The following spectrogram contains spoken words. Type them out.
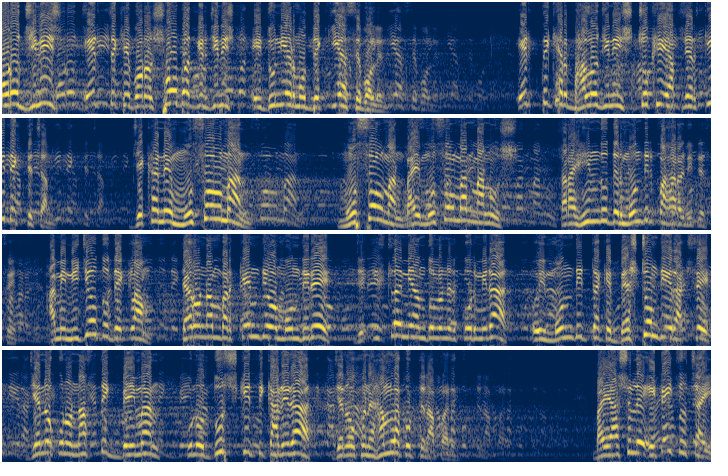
বড় জিনিস, এর থেকে বড় সৌভাগ্যের জিনিস এই দুনিয়ার মধ্যে কি আছে বলেন? এর থেকে আর ভালো জিনিস চোখে আপনি আর কি দেখতে চান? যেখানে মুসলমান মুসলমান। ভাই মুসলমান মানুষ তারা হিন্দুদের মন্দির পাহারা দিতেছে। আমি নিজেও তো দেখলাম তেরো নম্বর কেন্দ্রীয় মন্দিরে যে ইসলামী আন্দোলনের কর্মীরা ওই মন্দিরটাকে বেষ্টন দিয়ে রাখছে যেন কোনো নাস্তিক বেইমান কোনো দুষ্কৃতিকারীরা যেন ওখানে হামলা করতে না পারে। ভাই আসলে এটাই তো চাই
